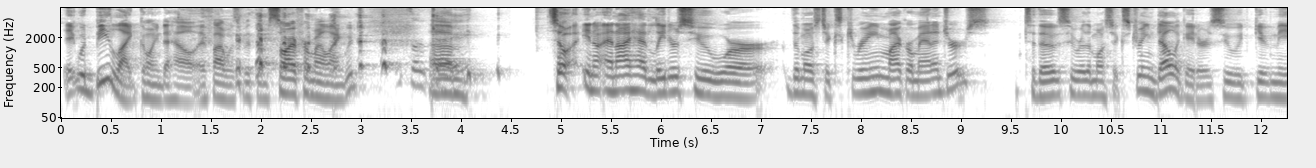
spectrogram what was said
it would be like going to hell if I was with them. Sorry for my language. It's okay. Um, so, you know, and I had leaders who were the most extreme micromanagers to those who were the most extreme delegators who would give me,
